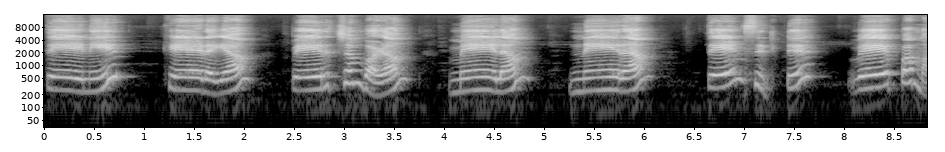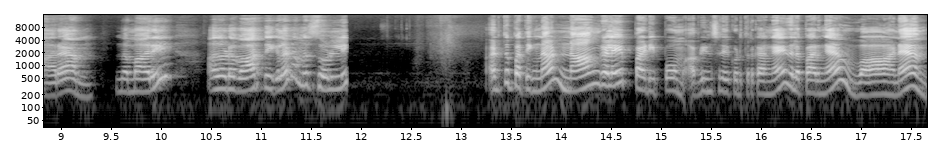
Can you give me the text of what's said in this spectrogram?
தேநீர் கேடயம் பேரிச்சம்பழம் மேளம் நேரம் தேன் சிட்டு வேப்ப மரம். இந்த மாதிரி அதோட வார்த்தைகளை நம்ம சொல்லி அடுத்து பார்த்தீங்கன்னா நாங்களே படிப்போம் அப்படின்னு சொல்லி கொடுத்துருக்காங்க. இதில் பாருங்கள் வானம்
